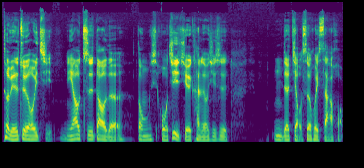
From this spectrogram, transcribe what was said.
特别是最后一集，你要知道的东西，我自己觉得看的东西是你的角色会撒谎。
